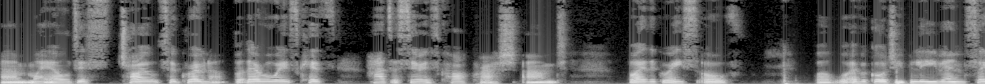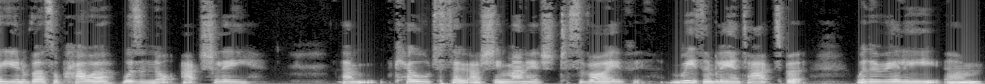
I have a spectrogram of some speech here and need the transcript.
um, my eldest child, so grown up, but they're always kids, had a serious car crash, and by the grace of well, whatever God you believe in, so universal power was not actually um, killed, so actually managed to survive reasonably intact, but with a really um,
